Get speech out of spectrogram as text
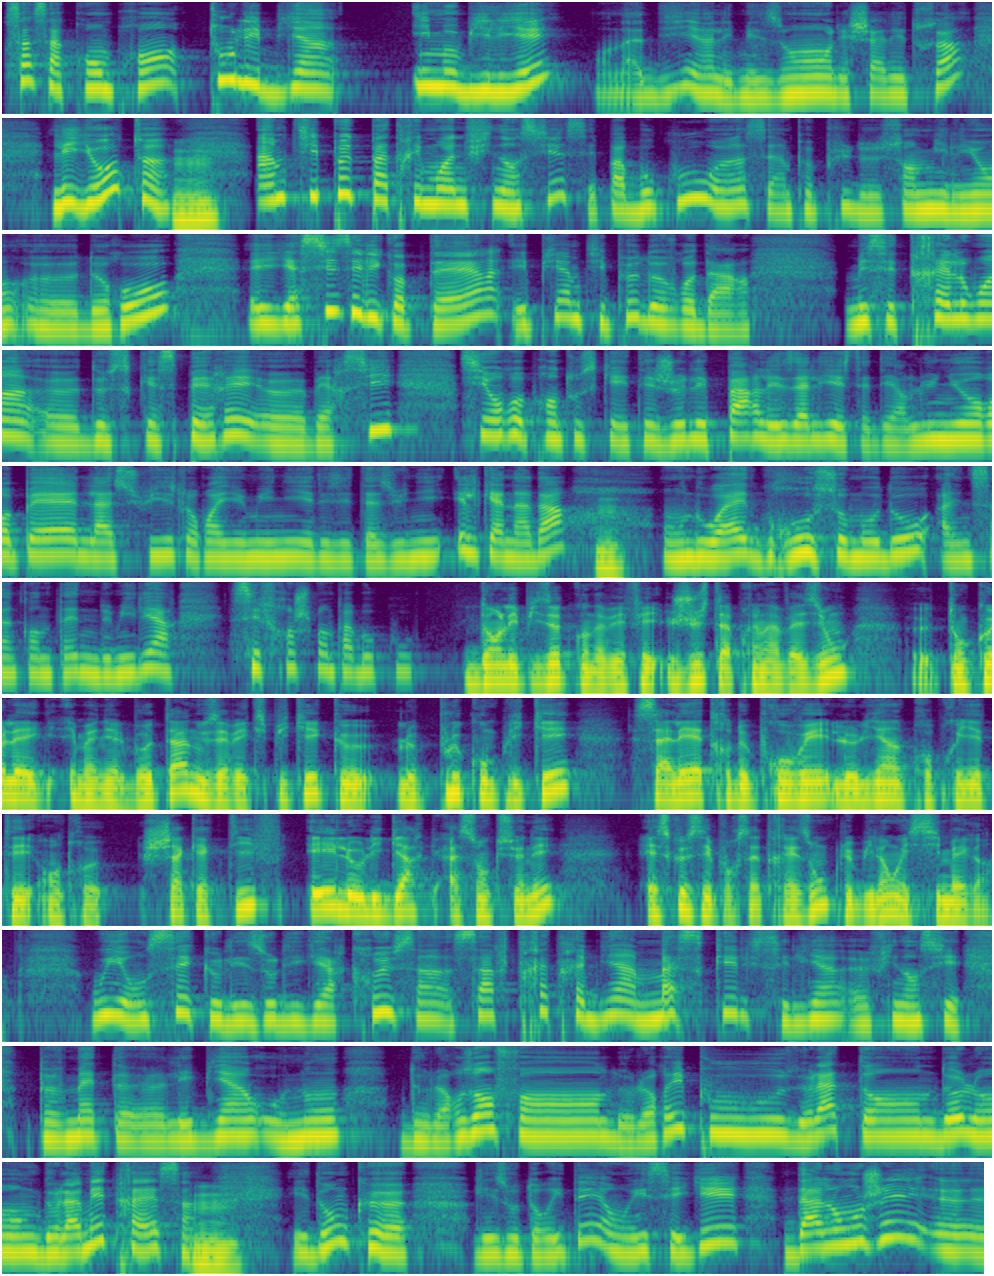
Ça, ça comprend tous les biens immobiliers. On a dit hein, les maisons, les chalets, tout ça, les yachts, Mhm. un petit peu de patrimoine financier, c'est pas beaucoup, hein, c'est un peu plus de 100 millions euh, d'euros. Et il y a six hélicoptères et puis un petit peu d'œuvres d'art. Mais c'est très loin euh, de ce qu'espérait euh, Bercy. Si on reprend tout ce qui a été gelé par les alliés, c'est-à-dire l'Union européenne, la Suisse, le Royaume-Uni et les États-Unis et le Canada, Mm. on doit être grosso modo à une cinquantaine de milliards. C'est franchement pas beaucoup. Dans l'épisode qu'on avait fait juste après l'invasion, ton collègue Emmanuel Botta nous avait expliqué que le plus compliqué, ça allait être de prouver le lien de propriété entre chaque actif et l'oligarque à sanctionner. Est-ce que c'est pour cette raison que le bilan est si maigre? Oui, on sait que les oligarques russes hein, savent très très bien masquer ces liens euh, financiers. Ils peuvent mettre euh, les biens au nom de leurs enfants, de leur épouse, de la tante, de l'oncle, de la maîtresse. Hmm. Et donc, euh, les autorités ont essayé d'allonger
